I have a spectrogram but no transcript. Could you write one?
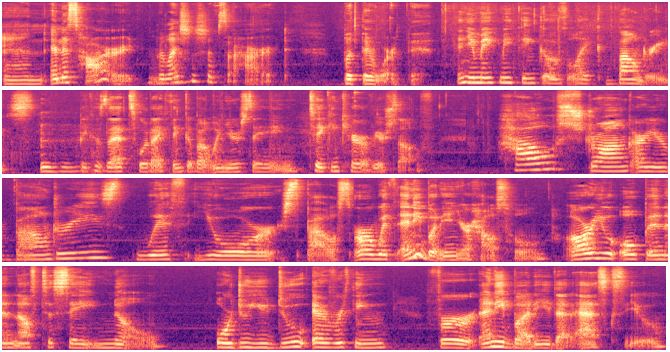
And and it's hard. Mm-hmm. Relationships are hard, but they're worth it. And you make me think of like boundaries mm-hmm. because that's what I think about when you're saying taking care of yourself. How strong are your boundaries with your spouse or with anybody in your household? Are you open enough to say no? Or do you do everything for anybody that asks you?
